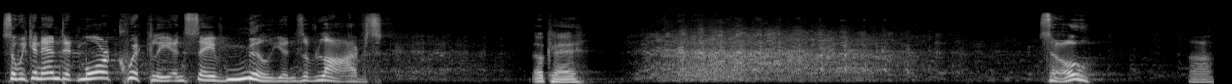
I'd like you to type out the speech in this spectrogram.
so we can end it more quickly and save millions of lives. Okay. So, uh,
